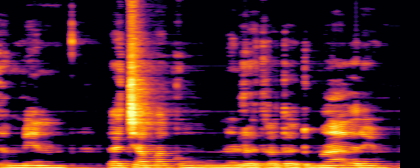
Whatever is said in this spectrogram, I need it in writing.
también la chamba con el retrato de tu madre.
